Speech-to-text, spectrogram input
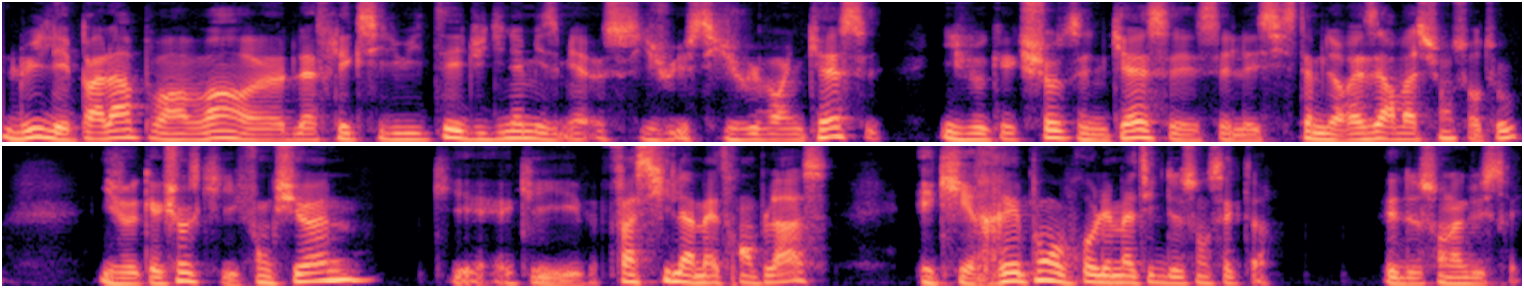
lui, il n'est pas là pour avoir de la flexibilité et du dynamisme. Si je vais voir une caisse, il veut quelque chose, c'est une caisse et c'est les systèmes de réservation surtout. Il veut quelque chose qui fonctionne, qui est, facile à mettre en place et qui répond aux problématiques de son secteur et de son industrie.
